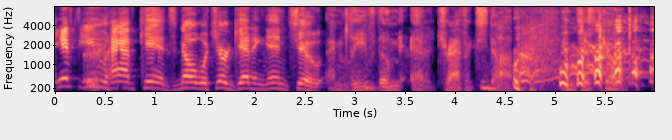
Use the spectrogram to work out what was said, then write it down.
if you have kids, know what you're getting into and leave them at a traffic stop. And just go.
